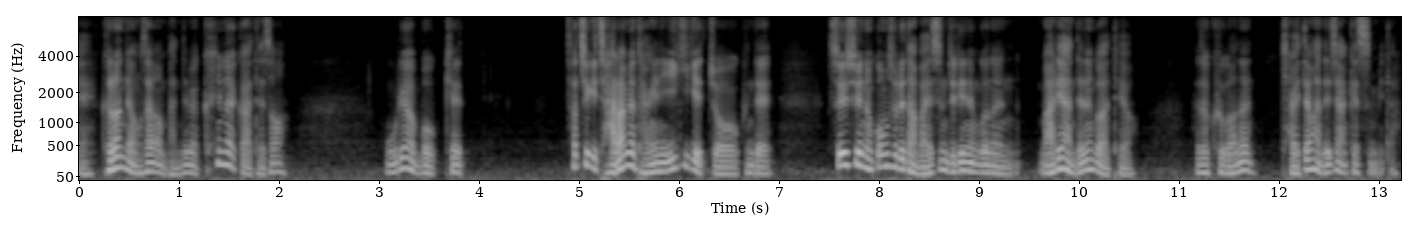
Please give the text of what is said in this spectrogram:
예, 그런 영상을 만들면 큰일 날 것 같아서 우리가 뭐 이렇게 사측이 잘하면 당연히 이기겠죠. 근데 쓸 수 있는 꼼수를 다 말씀드리는 거는 말이 안 되는 것 같아요. 그래서 그거는 절대 만들지 않겠습니다.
